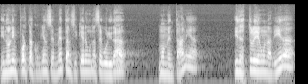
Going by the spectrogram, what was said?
Y no le importa con quién se metan si quieren una seguridad momentánea. Y destruyen una vida.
